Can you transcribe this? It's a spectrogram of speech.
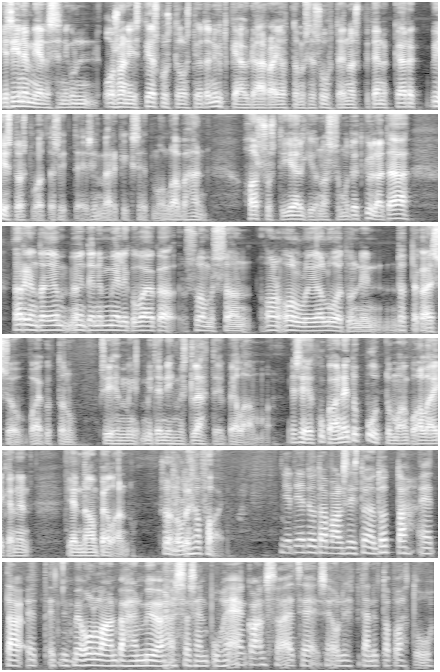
ja siinä mielessä niin kuin osa niistä keskustelusta, joita nyt käydään rajoittamisen suhteen, olisi pitänyt käydä 15 vuotta sitten esimerkiksi, että me ollaan vähän hassusti jälkijunassa, mutta kyllä tämä tarjonta ja myönteinen mielikuva, joka Suomessa on, on ollut ja luotu, niin totta kai se on vaikuttanut siihen, miten ihmiset lähtee pelaamaan. Ja se, että kukaan ei tule puuttumaan, kun alaikäinen Jenna on pelannut. Se on ollut ihan fine. Ja tietyllä tavalla siis toi on totta, että, että, että nyt me ollaan vähän myöhässä sen puheen kanssa, että se, se olisi pitänyt tapahtua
